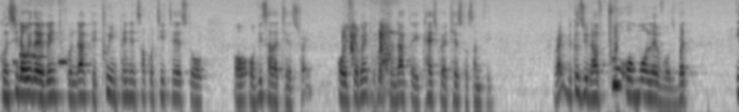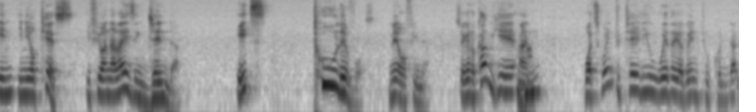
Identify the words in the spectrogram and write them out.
consider whether you're going to conduct a two independent sample t test or, or, or this other test, right? Or if you're going to conduct a chi-square test or something, right? Because you'd have two or more levels. But in, in your case, if you're analyzing gender, it's two levels, male or female. So you're going to come here and what's going to tell you whether you're going to conduct,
